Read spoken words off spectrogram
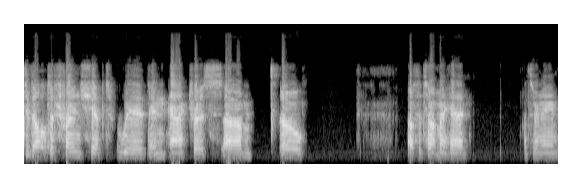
developed a friendship with an actress. Um, oh, off the top of my head, what's her name?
